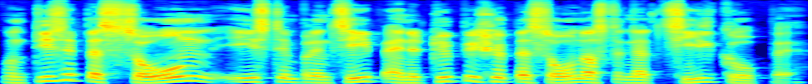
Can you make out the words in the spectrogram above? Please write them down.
Und diese Person ist im Prinzip eine typische Person aus deiner Zielgruppe.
